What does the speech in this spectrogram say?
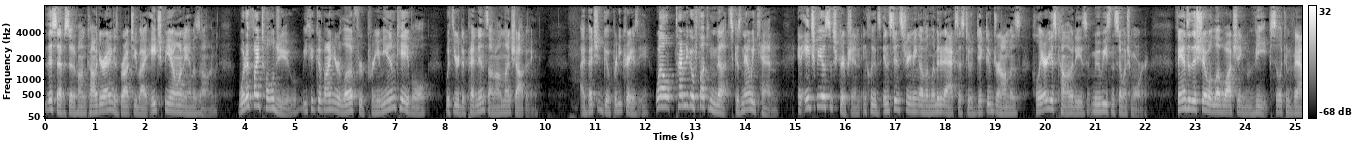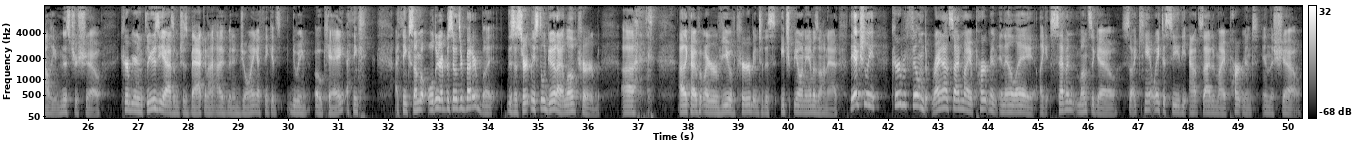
This episode of On Comedy Writing is brought to you by HBO on Amazon. What if I told you we could combine your love for premium cable with your dependence on online shopping? I bet you'd go pretty crazy. Well, time to go fucking nuts, because now we can. An HBO subscription includes instant streaming of unlimited access to addictive dramas, hilarious comedies, movies, and so much more. Fans of this show will love watching Veep, Silicon Valley, Mr. Show, Curb Your Enthusiasm, which is back and I, have been enjoying. I think it's doing okay. I think I think some older episodes are better, but this is certainly still good. I love Curb. Uh, I like how I put my review of Curb into this HBO on Amazon ad. They actually Curb filmed right outside my apartment in LA like seven months ago, so I can't wait to see the outside of my apartment in the show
